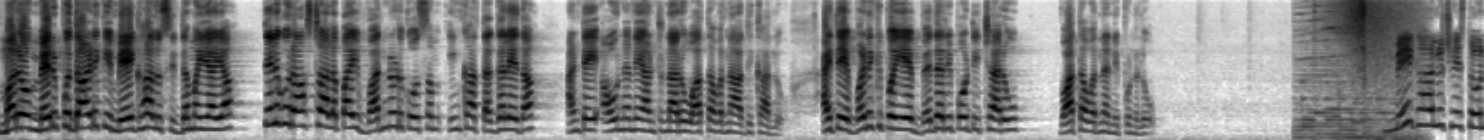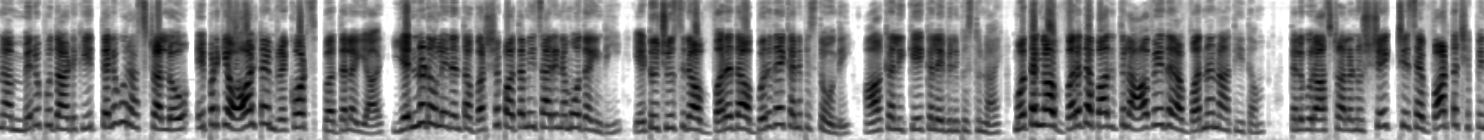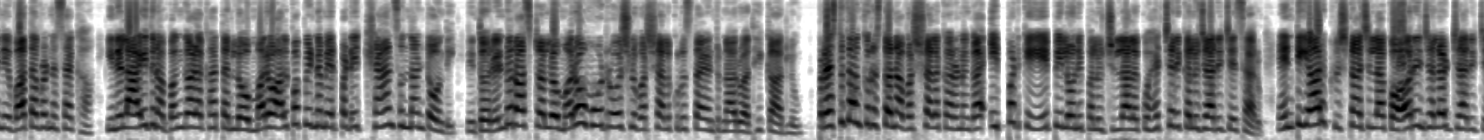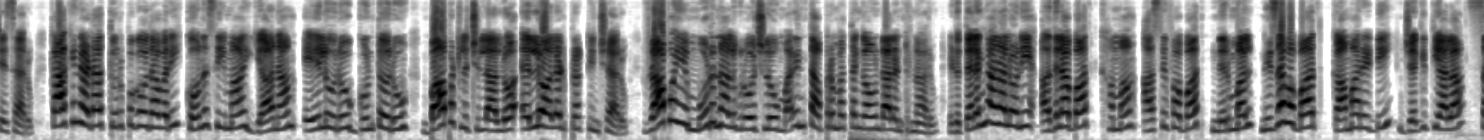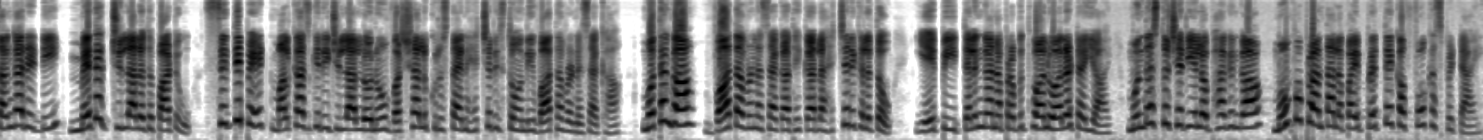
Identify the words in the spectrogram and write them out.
మరో మెరుపు దాడికి మేఘాలు సిద్ధమయ్యాయా? తెలుగు రాష్ట్రాలపై వర్ణుడు కోసం ఇంకా తగ్గలేదా? అంటే అవుననే అంటున్నారు వాతావరణ అధికారులు. అయితే వణికిపోయే వెదర్ రిపోర్ట్ ఇచ్చారు వాతావరణ నిపుణులు. మేఘాలు చేస్తోన్న మెరుపు దాడికి తెలుగు రాష్ట్రాల్లో ఇప్పటికే ఆల్ టైం రికార్డ్స్ బద్దలయ్యాయి. ఎన్నడూ లేనంత వర్షపాతం ఈసారి నమోదైంది. ఎటు చూసినా వరద బురదే కనిపిస్తోంది. ఆకలి కేకలే వినిపిస్తున్నాయి. మొత్తంగా వరద బాధితుల ఆవేదన వర్ణనాతీతం. తెలుగు రాష్ట్రాలను షేక్ చేసే వార్త చెప్పింది వాతావరణ శాఖ ఈ నెల ఐదున బంగాళాఖాతంలో మరో అల్పపీడనం ఏర్పడే ఛాన్స్ ఉందంటోంది. దీంతో రెండు రాష్ట్రాల్లో మరో మూడు రోజులు వర్షాలు కురుస్తాయంటున్నారు అధికారులు. ప్రస్తుతం కురుస్తున్న వర్షాల కారణంగా ఇప్పటికే ఏపీలోని పలు జిల్లాలకు హెచ్చరికలు జారీ చేశారు. ఎన్టీఆర్ కృష్ణా జిల్లాకు ఆరెంజ్ అలర్ట్ జారీ చేశారు. కాకినాడ తూర్పుగోదావరి కోనసీమ యానాం ఏలూరు గుంటూరు బాపట్ల జిల్లాల్లో ఎల్లో అలర్ట్ ప్రకటించారు. రాబోయే మూడు నాలుగు రోజులు మరింత అప్రమత్తంగా ఉండాలంటున్నారు. ఇటు తెలంగాణలోని ఆదిలాబాద్ ఖమ్మం ఆసిఫాబాద్ నిర్మల్ నిజామాబాద్ కామారెడ్డి జగిత్యాల సంగారెడ్డి మెదక్ జిల్లాలతో పాటు సిద్దిపేట్ మల్కాజ్గిరి జిల్లాల్లోనూ వర్షాలు కురుస్తాయని హెచ్చరిస్తోంది వాతావరణ శాఖ. మొత్తంగా వాతావరణ శాఖ అధికారుల హెచ్చరికలతో ఏపీ తెలంగాణ ప్రభుత్వాలు అలర్ట్ అయ్యాయి. ముందస్తు చర్యలో భాగంగా ముంపు ప్రాంతాలపై ప్రత్యేక ఫోకస్ పెట్టాయి.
